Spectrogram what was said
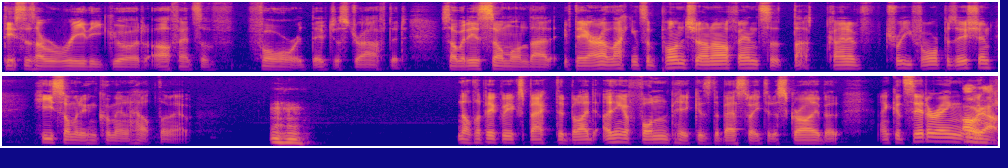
this is a really good offensive forward they've just drafted. So it is someone that if they are lacking some punch on offense at that kind of three four position, he's someone who can come in and help them out. Mm-hmm. Not the pick we expected, but I, I think a fun pick is the best way to describe it. And considering, Oh, look, yeah.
